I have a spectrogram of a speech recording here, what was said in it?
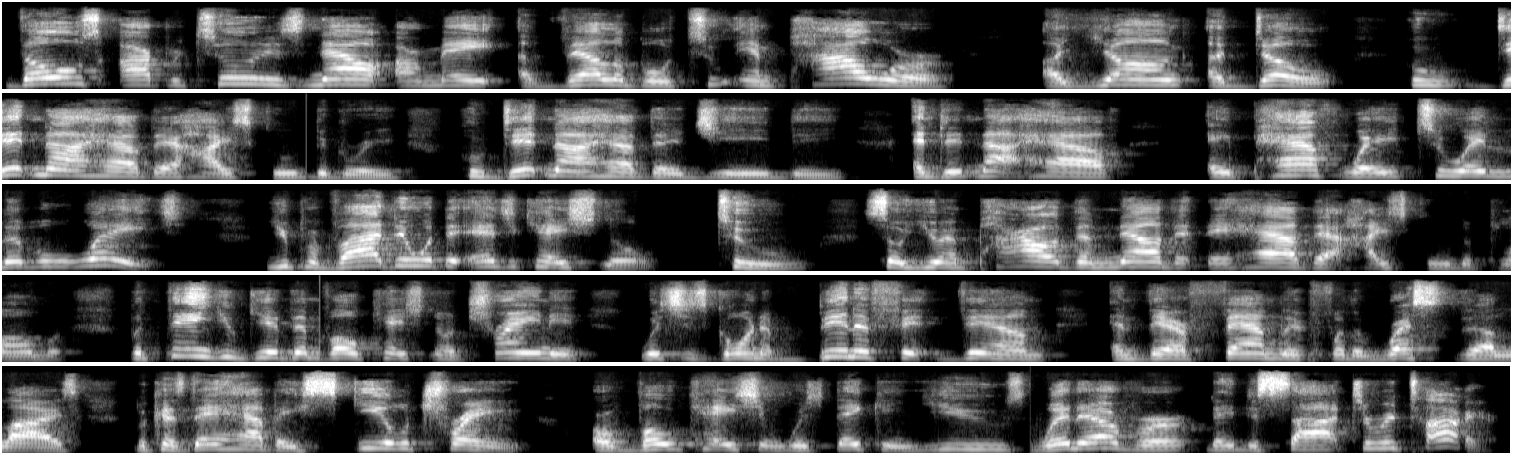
Those opportunities now are made available to empower a young adult who did not have their high school degree, who did not have their GED, and did not have a pathway to a livable wage. You provide them with the educational tool. So you empower them now that they have that high school diploma, but then you give them vocational training, which is going to benefit them and their family for the rest of their lives because they have a skilled trade or vocation which they can use whenever they decide to retire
